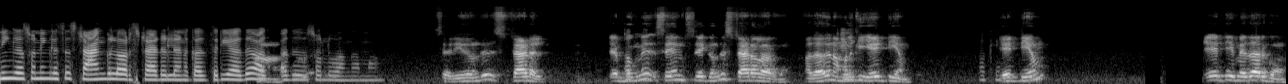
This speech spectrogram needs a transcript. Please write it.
நீங்க சொன்னீங்களே சார் ஸ்ட்ராங்கிள் ஆர் ஸ்ட்ராடில் எனக்கு அது தெரியாது. அது- சொல்லுவாங்க ஆமா. சரி இது வந்து ஸ்ட்ராடல் எப்பவுமே சேம் ஸ்ட்ரைக் வந்து ஸ்ட்ராடலா இருக்கும். அதாவது நம்மளுக்கு ஏடிஎம் ஏடிஎம் ஏடிஎம் எதா இருக்கும்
